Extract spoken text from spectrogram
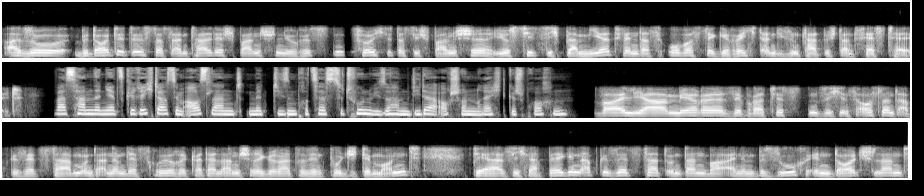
Also bedeutet es, dass ein Teil der spanischen Juristen fürchtet, dass die spanische Justiz sich blamiert, wenn das oberste Gericht an diesem Tatbestand festhält. Was haben denn jetzt Gerichte aus dem Ausland mit diesem Prozess zu tun? Wieso haben die da auch schon Recht gesprochen? Weil ja mehrere Separatisten sich ins Ausland abgesetzt haben, unter anderem der frühere katalanische Regionalpräsident Puigdemont, der sich nach Belgien abgesetzt hat und dann bei einem Besuch in Deutschland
